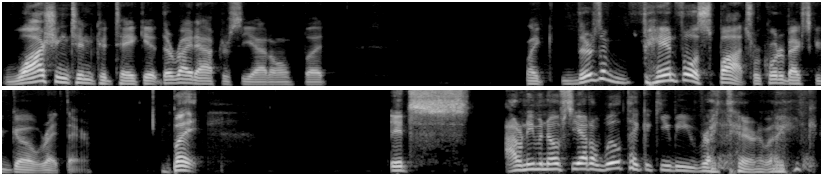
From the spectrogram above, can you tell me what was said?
Washington could take it. They're right after Seattle, but like there's a handful of spots where quarterbacks could go right there. But it's I don't even know if Seattle will take a QB right there. Like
